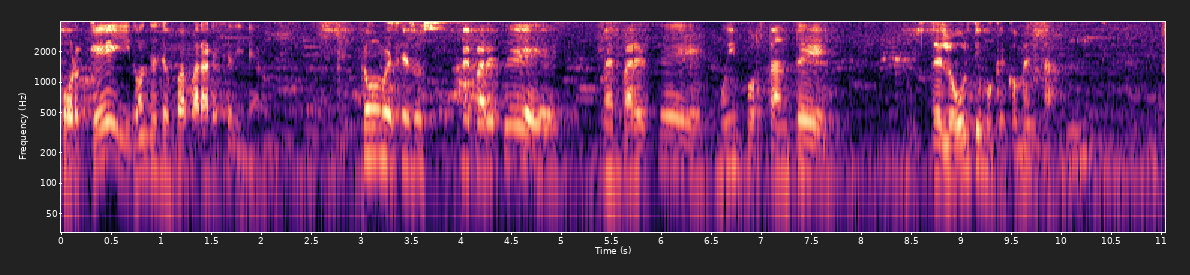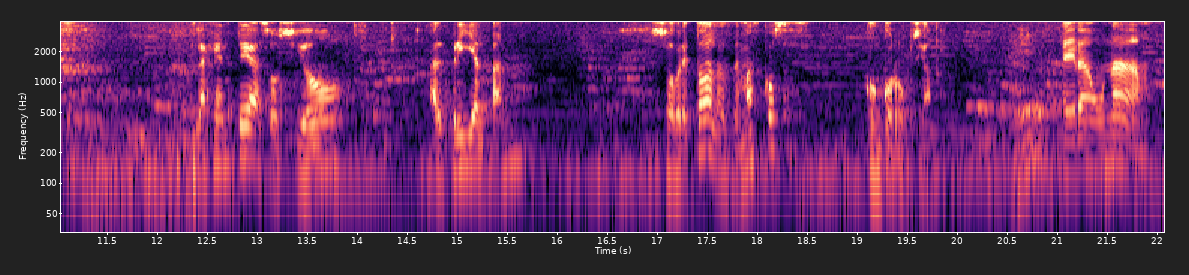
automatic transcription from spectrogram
¿por qué y dónde se fue a parar ese dinero? ¿Cómo ves, Jesús? Me parece, me parece muy importante lo último que comenta. La gente asoció al PRI y al PAN, sobre todas las demás cosas, con corrupción. Era una.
